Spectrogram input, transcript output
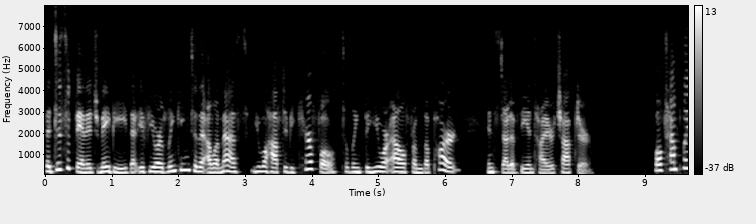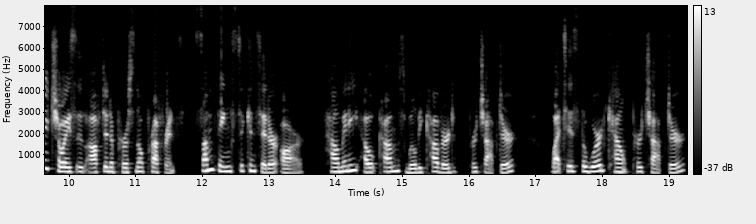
The disadvantage may be that if you are linking to the LMS, you will have to be careful to link the URL from the part instead of the entire chapter. While template choice is often a personal preference, some things to consider are how many outcomes will be covered per chapter, what is the word count per chapter,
